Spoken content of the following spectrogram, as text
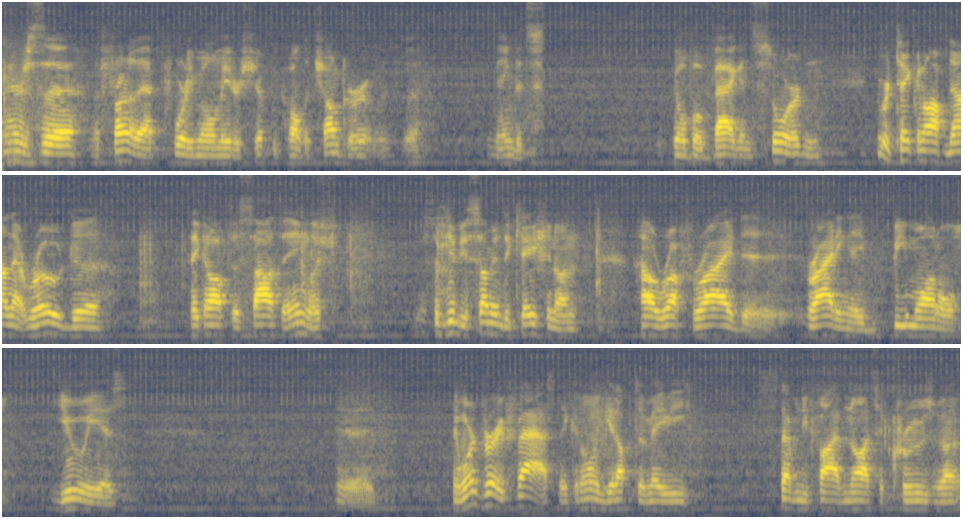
There's uh, the front of that 40 millimeter ship we called the Chunker. It was uh, named its Bilbo Bag and sword, and we were taking off down that road, uh, taking off to the south of English. This will give you some indication on how rough ride uh, riding a B model Huey is. Uh, they weren't very fast. They could only get up to maybe 75 knots at cruise. Uh,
